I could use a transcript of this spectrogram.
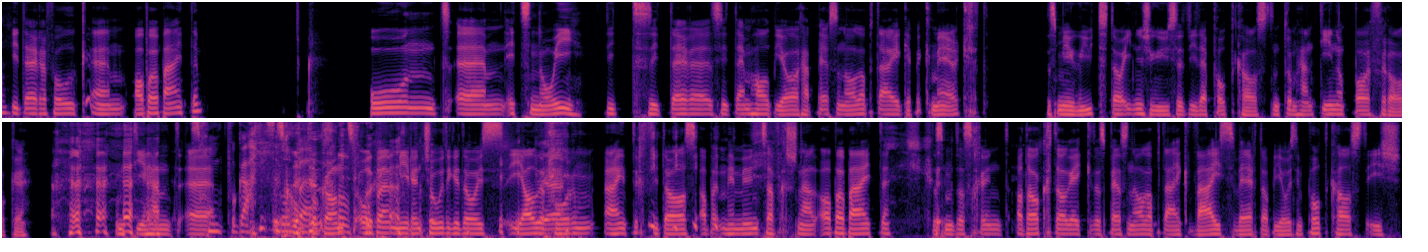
an. in dieser Folge ähm, abarbeiten Und ähm, jetzt neu, seit, seit, der, seit dem halben Jahr, hat die Personalabteilung eben gemerkt, dass wir Leute da reinschliessen in den Podcast. Und darum haben die noch ein paar Fragen. Und die haben... Äh, kommt von ganz es kommt von oben. ganz oben. Wir entschuldigen uns in aller Form eigentlich für das, aber wir müssen es einfach schnell abarbeiten, dass wir das können ad acta legen dass die Personalabteilung weiss, wer da bei uns im Podcast ist.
